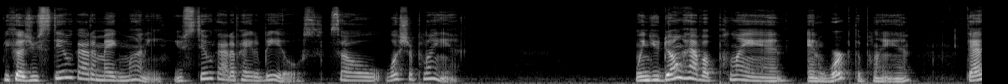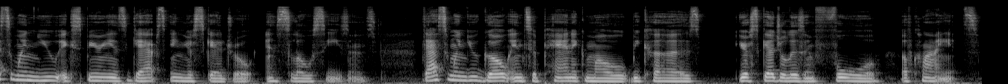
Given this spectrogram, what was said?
Because you still got to make money, you still got to pay the bills. So, what's your plan? When you don't have a plan and work the plan, that's when you experience gaps in your schedule and slow seasons. That's when you go into panic mode because your schedule isn't full of clients.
